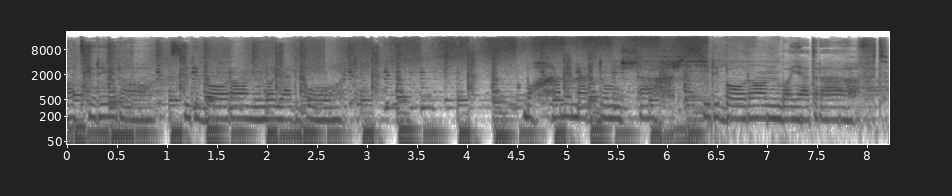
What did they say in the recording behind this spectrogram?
خاطره را زیر باران باید برد. با همه مردم شهر زیر باران باید رفت.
